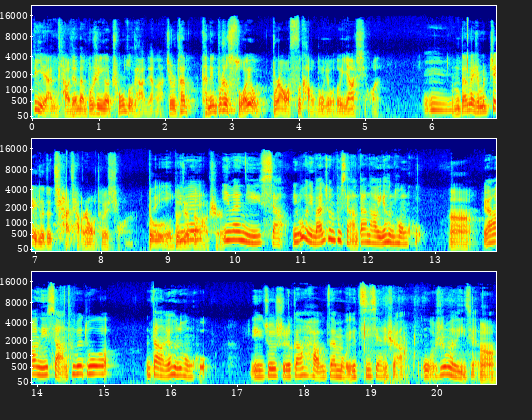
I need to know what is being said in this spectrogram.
必然条件，但不是一个充足条件了。就是它肯定不是所有不让我思考的东西我都一样喜欢。嗯，嗯，但为什么这个就恰巧让我特别喜欢，都都觉得更好吃？因为你想，如果你完全不想，大脑也很痛苦。嗯然后你想特别多，你大脑也很痛苦。你就是刚好在某一个基线上，我是这么理解的。嗯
